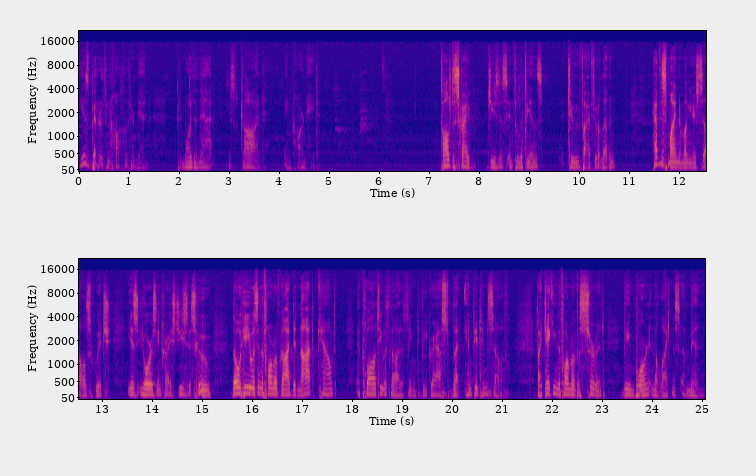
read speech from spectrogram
he is better than all other men. But more than that, he's God incarnate. Paul described Jesus in Philippians 2 5 through 11. Have this mind among yourselves, which is yours in Christ Jesus, who, though he was in the form of God, did not count equality with God a thing to be grasped, but emptied himself by taking the form of a servant, being born in the likeness of men.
